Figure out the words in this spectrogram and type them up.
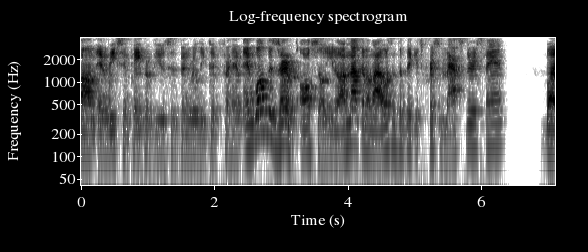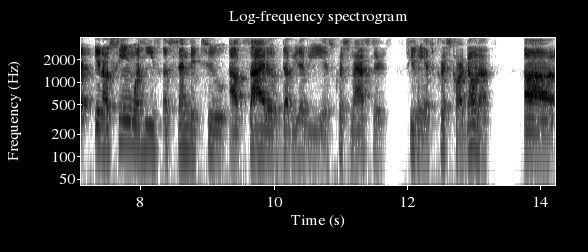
um, in recent pay per views has been really good for him and well deserved. Also, you know, I'm not gonna lie, I wasn't the biggest Chris Masters fan, but you know, seeing what he's ascended to outside of WWE as Chris Masters, excuse me, as Chris Cardona, uh,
